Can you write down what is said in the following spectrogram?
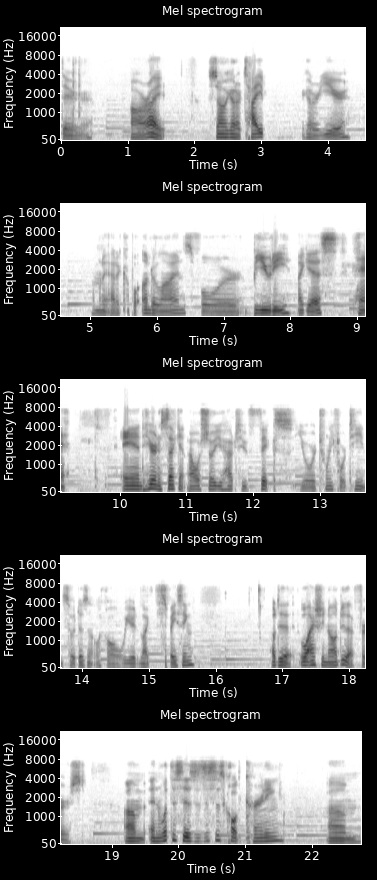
there alright so now we got our type we got our year I'm gonna add a couple underlines for beauty I guess. And here in a second I will show you how to fix your 2014 so it doesn't look all weird like the spacing. I'll do that. Well actually no I'll do that first. Um, and what this is is this is called kerning um,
